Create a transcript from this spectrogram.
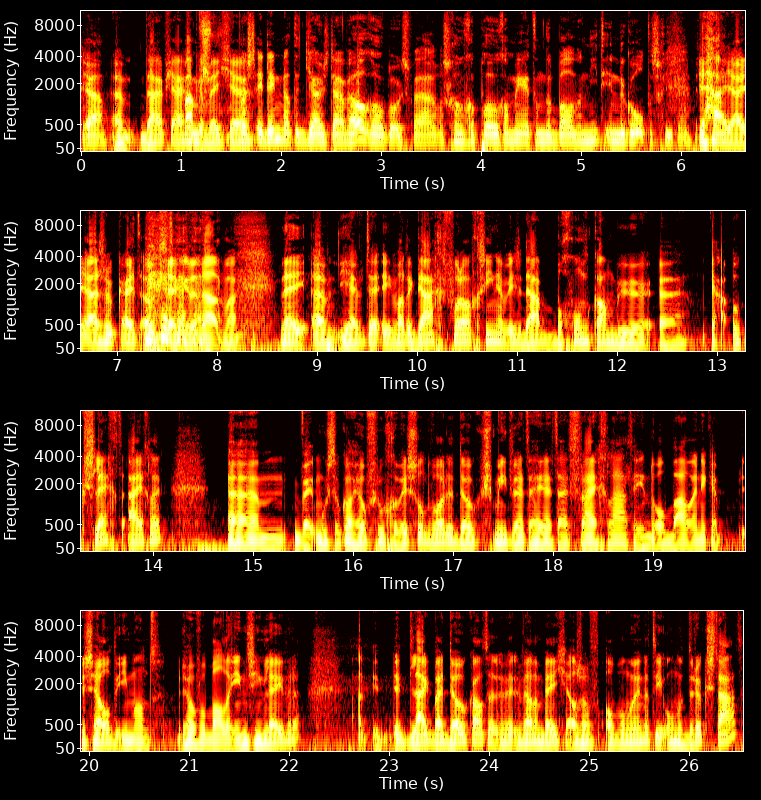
Ja. Um, daar heb je eigenlijk maar een beetje... Was, ik denk dat het juist daar wel robots waren. Het was gewoon geprogrammeerd om de ballen niet in de goal te schieten. Ja, ja, ja zo kan je het ook zeggen inderdaad. Maar nee, um, je hebt de, wat ik daar vooral gezien heb, is daar begon Cambuur uh, ja, ook slecht eigenlijk. Um, het moest ook al heel vroeg gewisseld worden. Doku Smit werd de hele tijd vrijgelaten in de opbouw. En ik heb zelden iemand zoveel ballen in zien leveren. Het, het lijkt bij Doak altijd wel een beetje alsof op het moment dat hij onder druk staat,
